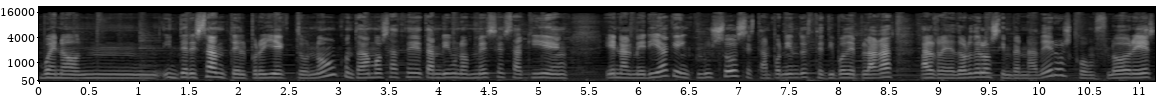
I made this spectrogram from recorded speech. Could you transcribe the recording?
Bueno, mm, interesante el proyecto, ¿no? Contábamos hace también unos meses aquí en, en Almería que incluso se están poniendo este tipo de plagas alrededor de los invernaderos con flores.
